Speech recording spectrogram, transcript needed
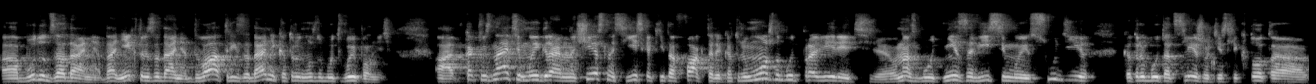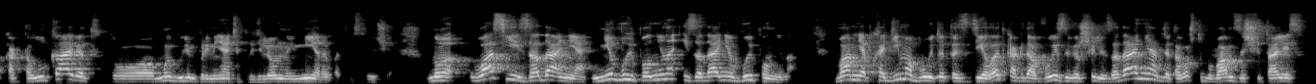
а, будут задания, да, некоторые задания, два-три задания, которые нужно будет выполнить. А, как вы знаете, мы играем на честность, есть какие-то факторы, которые можно будет проверить, у нас будут независимые судьи, которые будут отслеживать, если кто-то как-то лукавит, то мы будем применять определенные меры в этом случае. Но у вас есть задание не выполнено и задание выполнено. Вам необходимо будет это сделать, когда вы завершили задание, для того, чтобы вам засчитались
